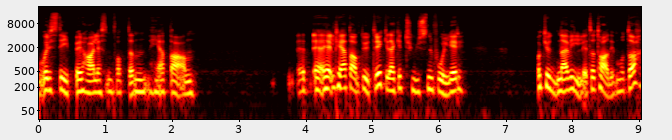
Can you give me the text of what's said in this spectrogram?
hvor striper har liksom fått en helt annen et helt, helt annet uttrykk. Det er ikke tusen folier, og kunden er villig til å ta det imot òg.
